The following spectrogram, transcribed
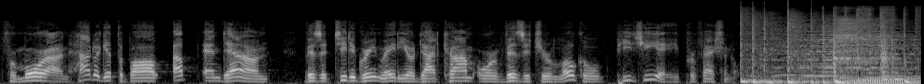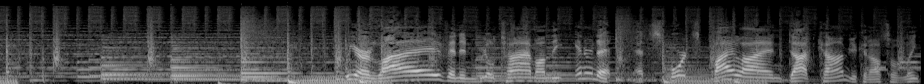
For more on how to get the ball up and down, visit tgreenradio.com or visit your local PGA professional. We are live and in real time on the internet at sportsbyline.com. You can also link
